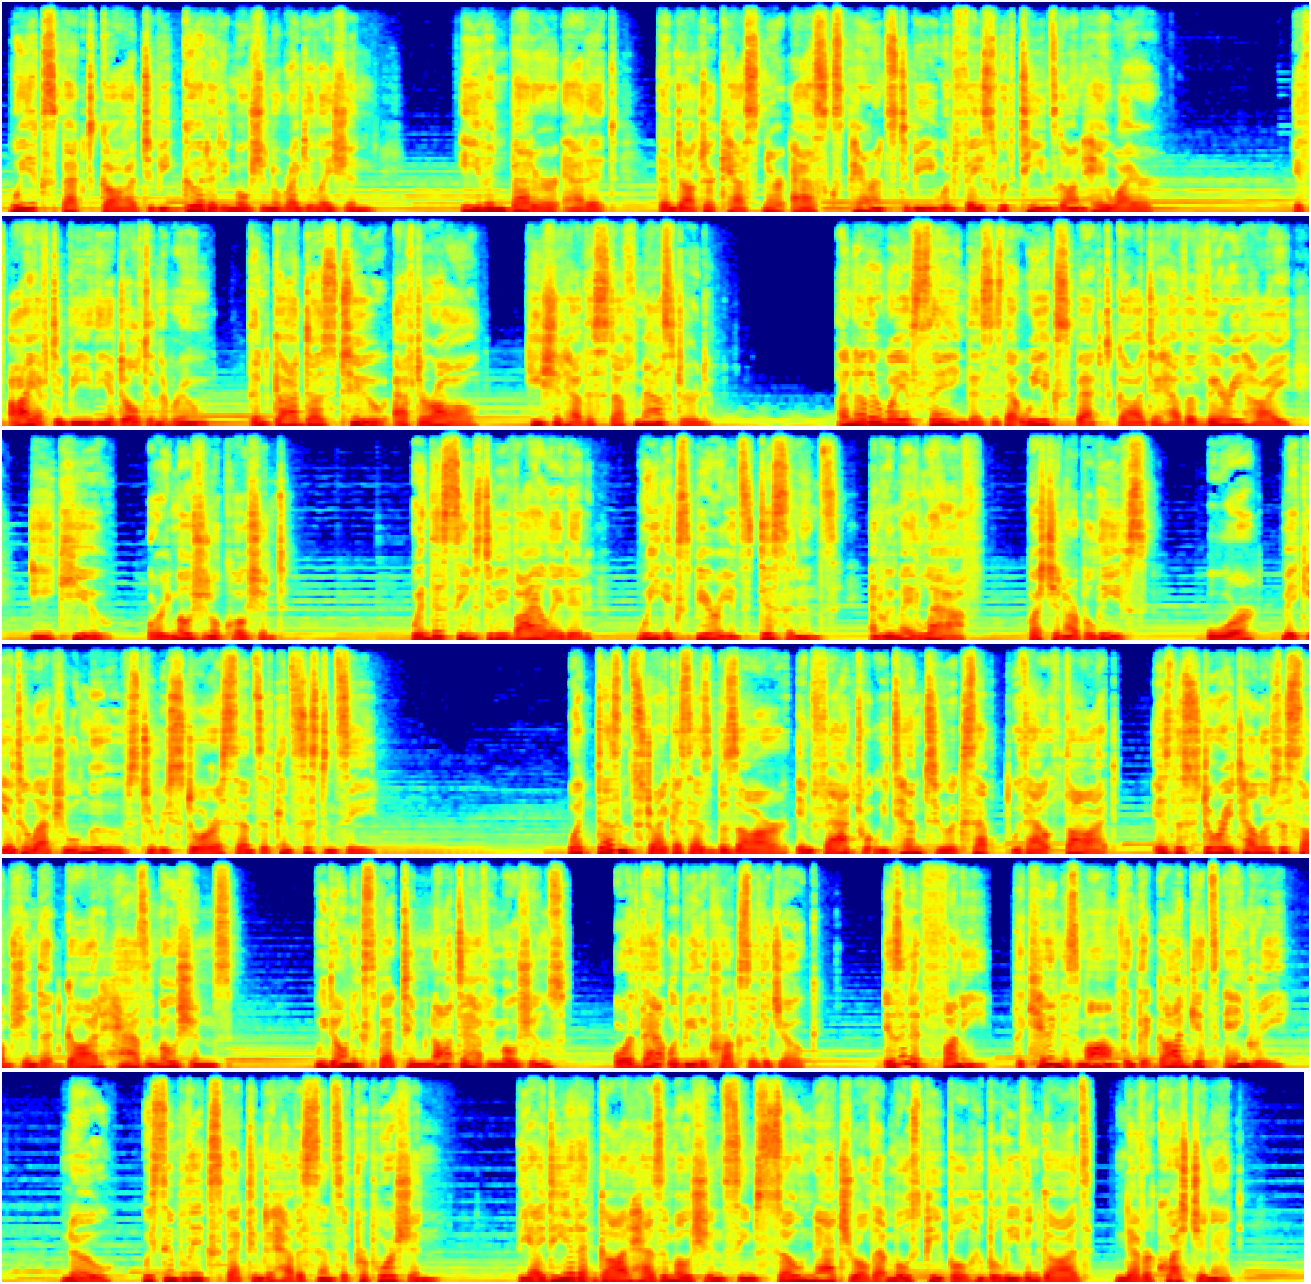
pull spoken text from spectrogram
we expect God to be good at emotional regulation, even better at it than Dr. Kastner asks parents to be when faced with teens gone haywire. If I have to be the adult in the room, then God does too. After all, He should have this stuff mastered. Another way of saying this is that we expect God to have a very high EQ, or emotional quotient. When this seems to be violated, we experience dissonance and we may laugh, question our beliefs, or make intellectual moves to restore a sense of consistency. What doesn't strike us as bizarre, in fact, what we tend to accept without thought, is the storyteller's assumption that God has emotions. We don't expect him not to have emotions, or that would be the crux of the joke. Isn't it funny? The kid and his mom think that God gets angry. No, we simply expect him to have a sense of proportion. The idea that God has emotions seems so natural that most people who believe in gods never question it.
